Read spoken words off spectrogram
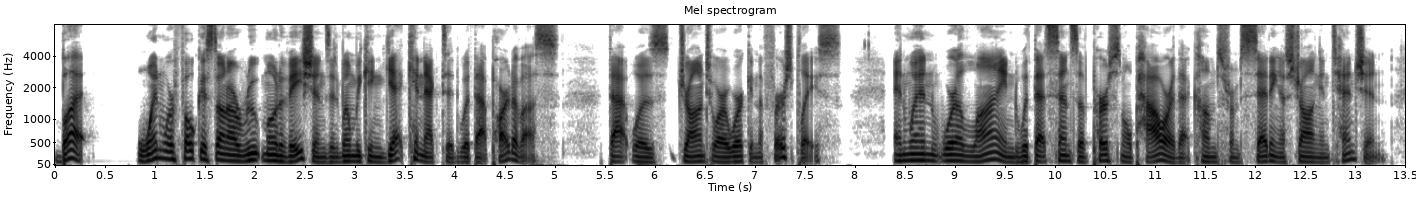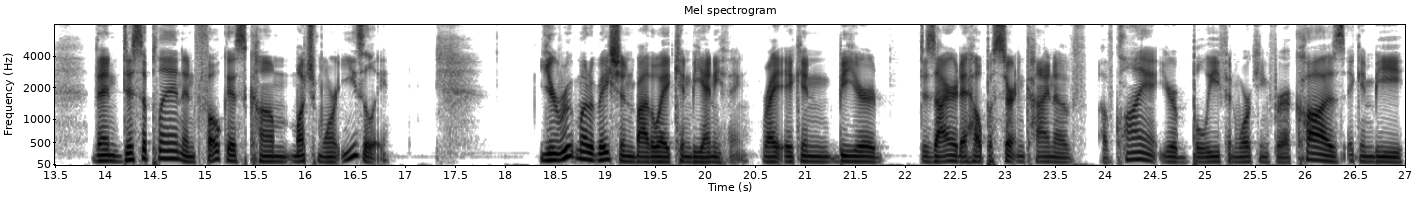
But when we're focused on our root motivations and when we can get connected with that part of us that was drawn to our work in the first place, and when we're aligned with that sense of personal power that comes from setting a strong intention, then discipline and focus come much more easily. Your root motivation, by the way, can be anything, right? It can be your desire to help a certain kind of, of client, your belief in working for a cause. It can be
